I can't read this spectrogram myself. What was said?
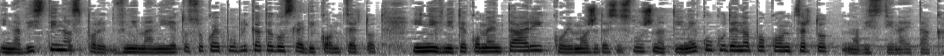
и на вистина според вниманието со кое публиката го следи концертот и нивните коментари кои може да се слушнат и неколку дена по концертот, на вистина е така.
